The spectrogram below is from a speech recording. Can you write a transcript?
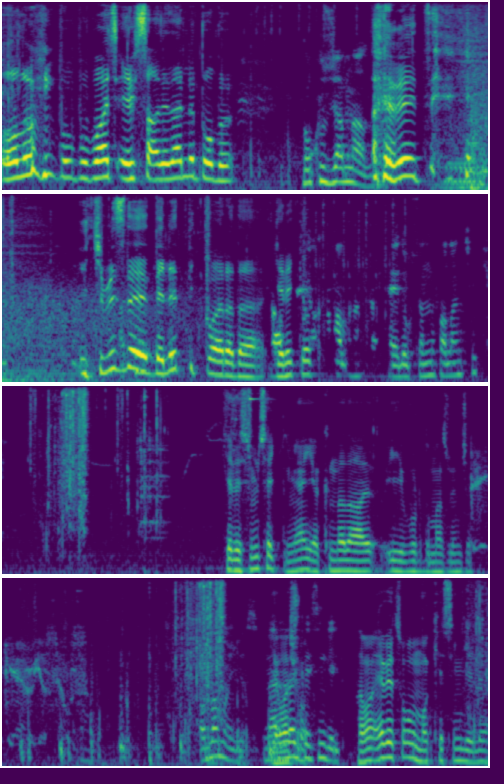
Oğlum bu, bu maç efsanelerle dolu. 9 canlı aldı. Evet. İkimiz de delettik bu arada. Gerek yok. Tamam kanka. T90'ını falan çek. Keleşimi çektim ya. Yakında daha iyi vurdum az önce. Oradan mı oynayacağız? Yavaş Merdiven ol. kesin geliyor. Tamam evet oğlum o kesin geliyor.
